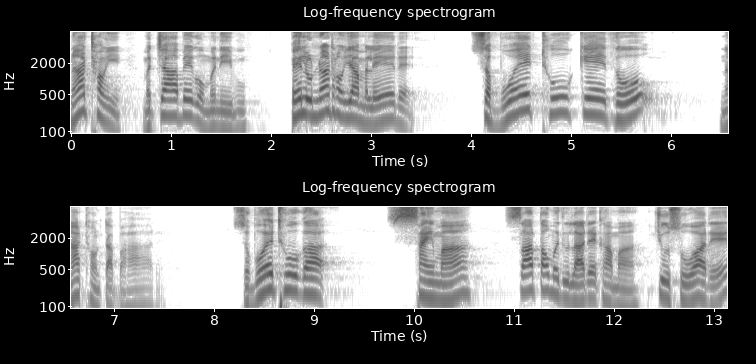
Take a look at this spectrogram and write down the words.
နားထောင်ရင်မကြားဘဲကိုမနေဘူး ဘယ်လိုနားထောင်ရမလဲတဲ့စပွဲထိုးကဲ့သို့နားထောင်တတ်ပါတဲ့စပွဲထိုးကဆိုင်မှာ စားတော့မဲ့သူလာတဲ့အခါမှာကြိုဆိုရတယ်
